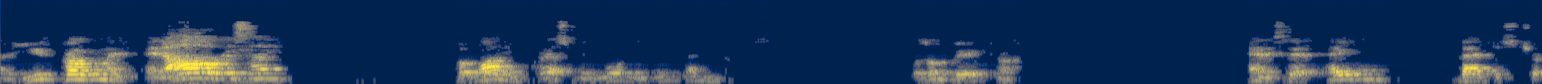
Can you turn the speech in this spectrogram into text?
and the youth program and, and all of these things. But what impressed me more than anything was on the very front. And it said Haven Baptist Church.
